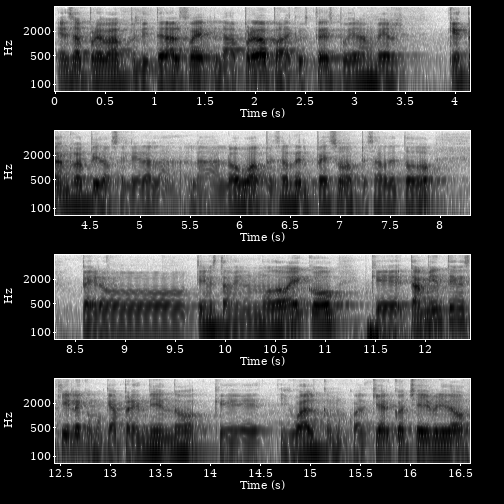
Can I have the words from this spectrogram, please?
esa prueba pues, literal fue la prueba para que ustedes pudieran ver qué tan rápido acelera la, la Lobo, a pesar del peso, a pesar de todo. Pero tienes también un modo eco, que también tienes que irle como que aprendiendo que igual como cualquier coche híbrido,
